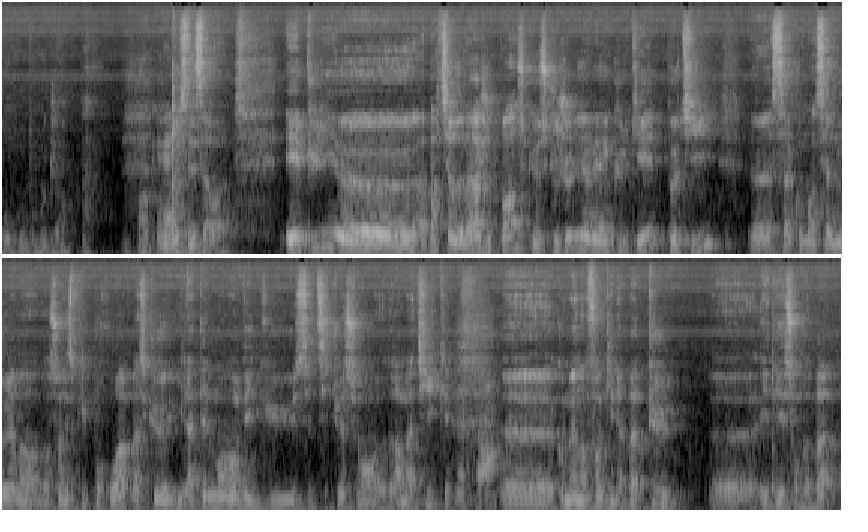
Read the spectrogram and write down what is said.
beaucoup, beaucoup de gens. Ok. En gros, c'est ça, voilà. Et puis, à partir de là, je pense que ce que je lui avais inculqué, petit, ça a commencé à nourrir dans, dans son esprit. Pourquoi? Parce qu'il a tellement vécu cette situation dramatique, comme un enfant qui n'a pas pu aider son papa.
